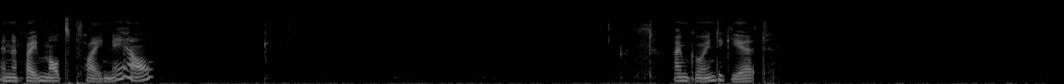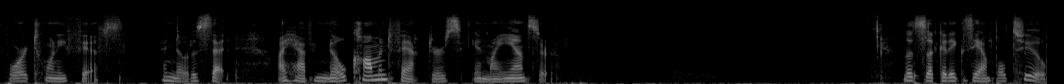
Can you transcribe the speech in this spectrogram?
And if I multiply now, I'm going to get 4 25ths. And notice that I have no common factors in my answer. Let's look at example 2.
